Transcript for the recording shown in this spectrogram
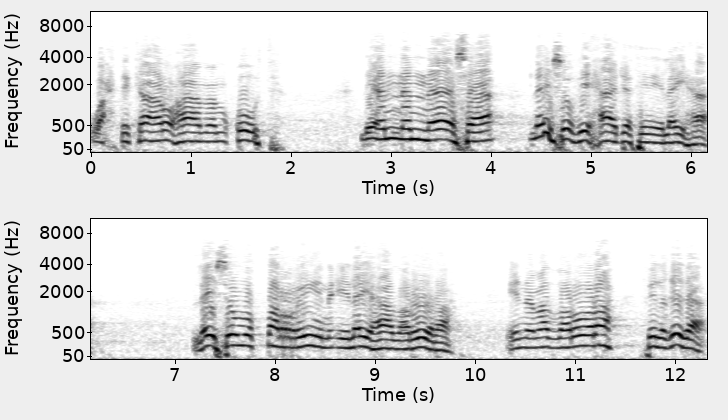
واحتكارها ممقوت لأن الناس ليسوا في حاجة إليها ليسوا مضطرين إليها ضرورة إنما الضرورة في الغذاء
